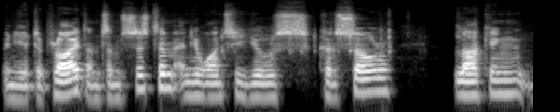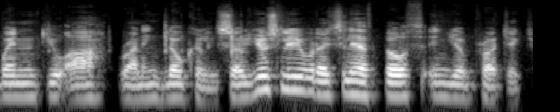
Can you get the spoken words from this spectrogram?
when you're deployed on some system, and you want to use console logging when you are running locally. So usually you would actually have both in your project.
